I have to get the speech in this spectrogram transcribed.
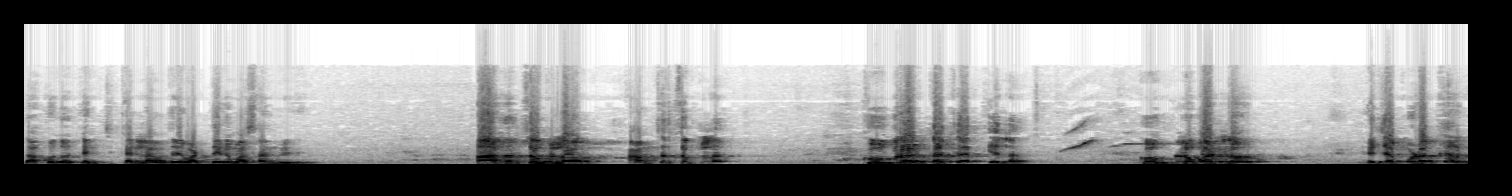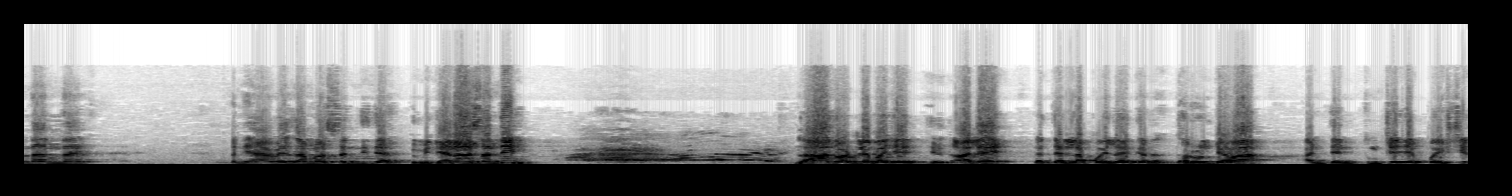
दाखवतो. त्यांची त्यांना तरी वाटतंय का मला सहानुभूती? माझं चुकलो. आमचं चुकलं. खूप भ्रष्टाचार केला. खूप लुबडलो. याच्यापुढे करणार नाही. पण यावेळेस आम्हाला संधी द्या. तुम्ही देणार संधी? लाज वाटले पाहिजे. आले तर त्यांना पहिलं धरून ठेवा. आणि त्यांनी तुमचे जे पैसे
